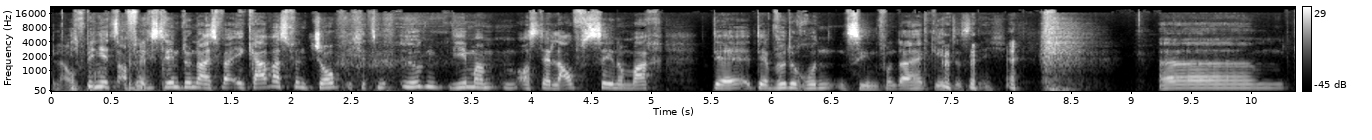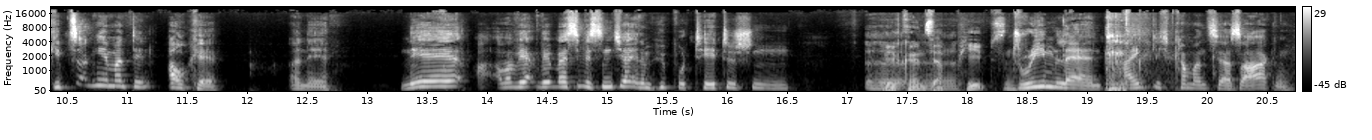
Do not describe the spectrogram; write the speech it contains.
Laufen ich bin jetzt auf extrem dünner Eis, weil egal was für ein Joke ich jetzt mit irgendjemandem aus der Laufszene mache, der, der würde Runden ziehen. Von daher geht es nicht. ähm, gibt's irgendjemand, den. Okay. Ah, nee. Nee, aber wir, wir, weißt du, wir sind ja in einem hypothetischen. Äh, wir können es ja äh, piepsen. Dreamland. Eigentlich kann man es ja sagen.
